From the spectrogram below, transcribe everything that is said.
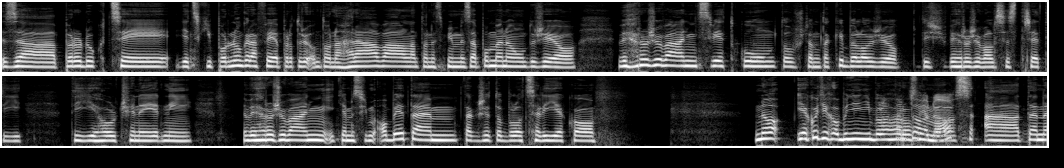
za produkci dětské pornografie, protože on to nahrával, na to nesmíme zapomenout, že jo. Vyhrožování svědkům, to už tam taky bylo, že jo, když vyhrožoval se střetý tý holčiny jedný, vyhrožování i těm svým obětem, takže to bylo celý jako No, jako těch obvinění bylo hrozně moc a ten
